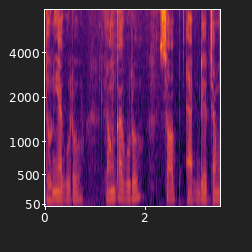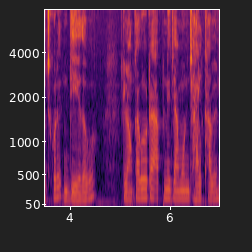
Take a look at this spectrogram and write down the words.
ধনিয়া গুঁড়ো, লঙ্কা গুঁড়ো, সব এক দেড় চামচ করে দিয়ে দেবো। লঙ্কা গুঁড়োটা আপনি যেমন ঝাল খাবেন,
